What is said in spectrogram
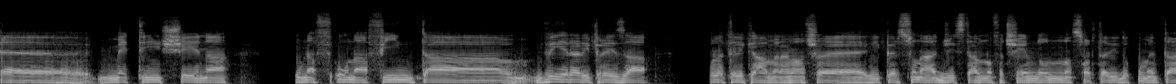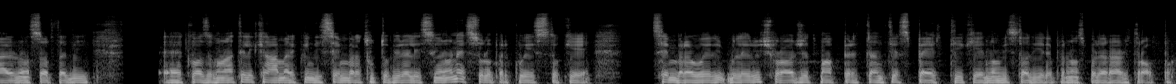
eh, mette in scena una, una, finta vera ripresa con la telecamera, no? cioè i personaggi stanno facendo una sorta di documentario, una sorta di eh, cosa con la telecamera e quindi sembra tutto più realistico. Non è solo per questo che sembra Blair Witch Project ma per tanti aspetti che non vi sto a dire per non spoilerare troppo.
